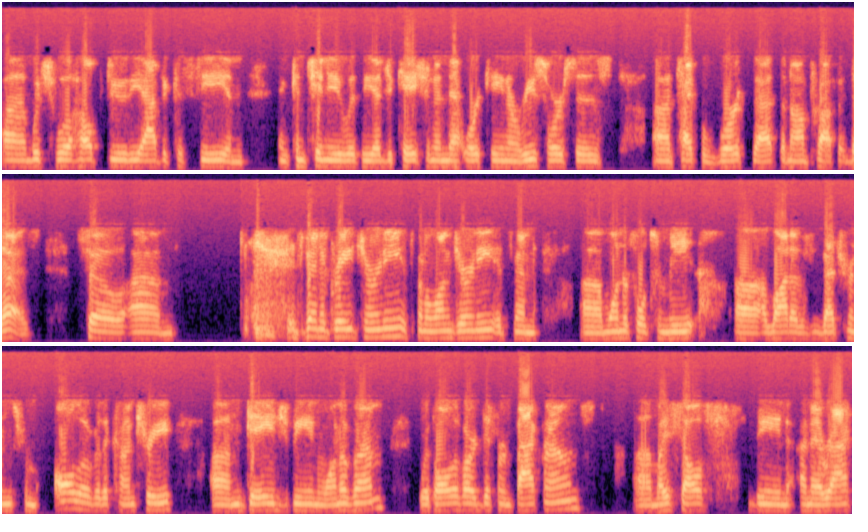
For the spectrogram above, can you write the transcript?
uh, which will help do the advocacy and and continue with the education and networking and resources uh, type of work that the nonprofit does. So um, it's been a great journey. It's been a long journey. It's been uh, wonderful to meet uh, a lot of veterans from all over the country, um, Gage being one of them, with all of our different backgrounds. Uh, myself being an Iraq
